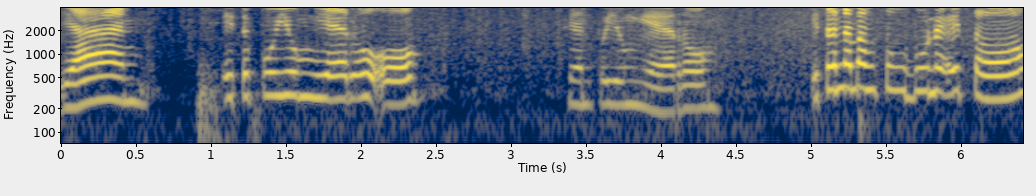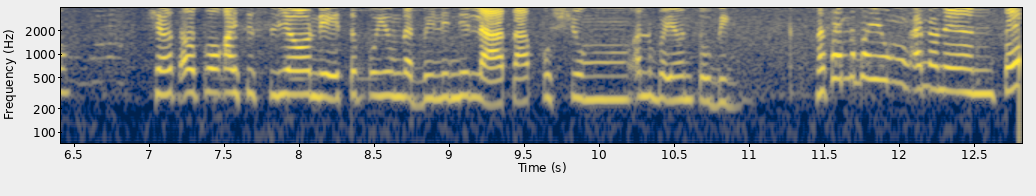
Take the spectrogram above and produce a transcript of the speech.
Yan. Ito po yung yero, oh. Yan po yung yero. Ito namang tubo na ito. Shout out po kay Sis Leonie. Ito po yung nabili nila. Tapos yung, ano ba yung tubig? Nasaan na ba yung, ano na yun, pe?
